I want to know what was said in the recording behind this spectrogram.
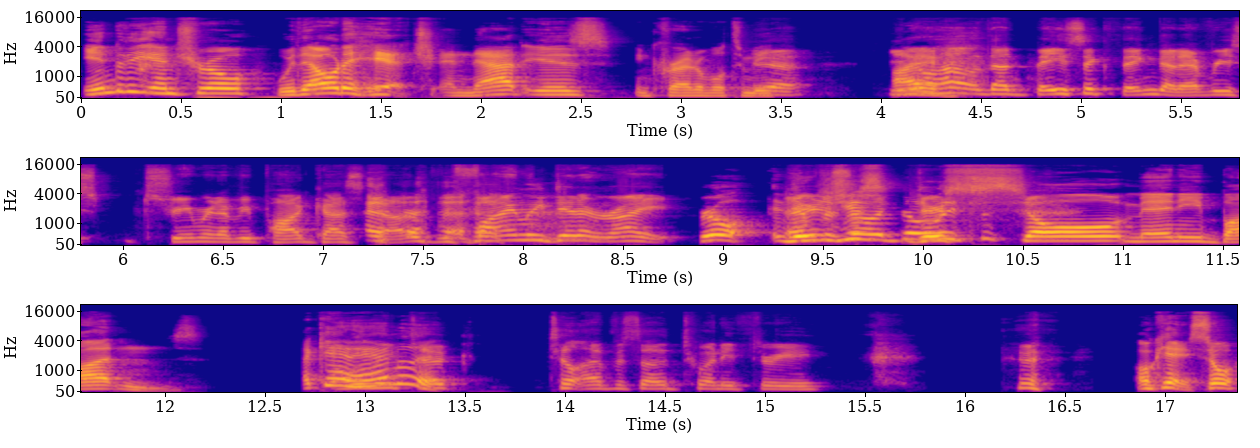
into the intro without a hitch, and that is incredible to me. Yeah. You know I- how that basic thing that every streamer and every podcast does? We finally did it right. Bro, there's Episode just there's so many buttons. I can't Only handle it. Till episode 23. Okay, so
